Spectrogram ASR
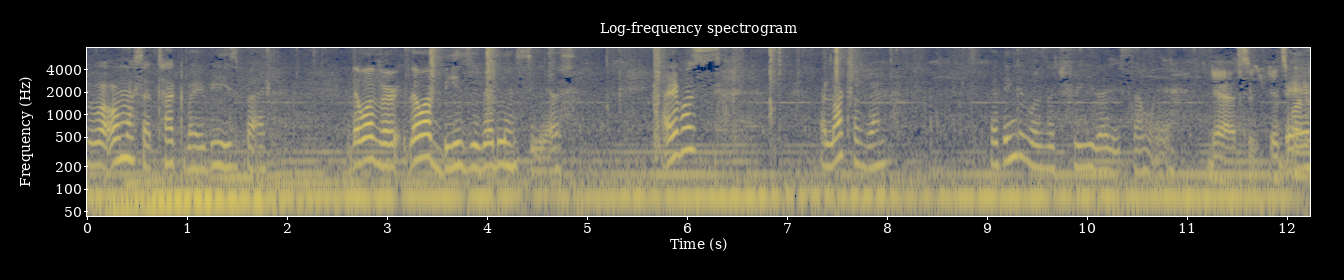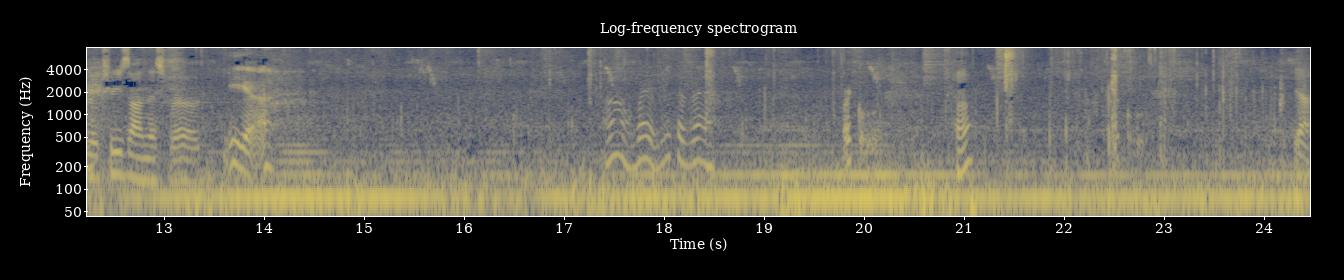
we were almost attacked by bees, but they were very, they were busy. They didn't see us. And it was a lot of them. I think it was a tree that is somewhere. Yeah, it's it's one of the trees on this road. Yeah. Oh, wait, look at that. Freckle. Yeah.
